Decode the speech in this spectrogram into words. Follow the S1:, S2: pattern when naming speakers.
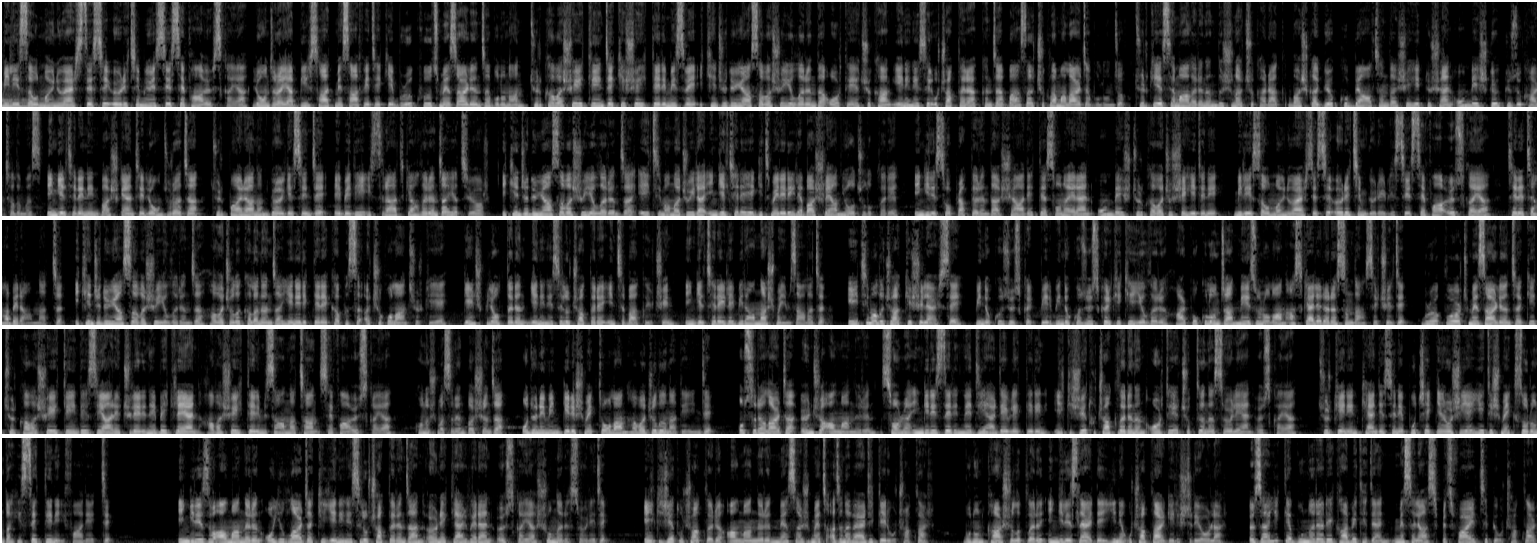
S1: Milli Savunma Üniversitesi öğretim üyesi Sefa Özkaya, Londra'ya bir saat mesafedeki Brookwood mezarlığında bulunan Türk Hava Şehitliğindeki şehitlerimiz ve İkinci Dünya Savaşı yıllarında ortaya çıkan yeni nesil uçaklar hakkında bazı açıklamalarda bulundu. Türkiye semalarının dışına çıkarak başka gök kubbe altında şehit düşen 15 gökyüzü kartalımız, İngiltere'nin başkenti Londra'da Türk bayrağının gölgesinde ebedi istirahatgahlarında yatıyor. İkinci Dünya Savaşı yıllarında eğitim amacıyla İngiltere'ye gitmeleriyle başlayan yolculukları, İngiliz topraklarında şehadetle sona eren 15 Türk havacı şehidini Milli Savunma Üniversitesi öğretim görevlisi Sefa Özkaya TRT Haber'e anlattı. İkinci Dünya Savaşı yıllarında havacılık alanında yeniliklere kapısı açık olan Türkiye, genç pilotların yeni nesil uçaklara intibakı için İngiltere ile bir anlaşma imzaladı. Eğitim alacak kişilerse 1941-1942 yılları Harp Okulu'ndan mezun olan askerler arasından seçildi. Brookwood mezarlığındaki Türk Hava Şehitliği'nde ziyaretçilerini bekleyen hava şehitlerimizi anlatan Sefa Özkaya, konuşmasının başında o dönemin gelişmekte olan havacılığına değindi. O sıralarda önce Almanların, sonra İngilizlerin ve diğer devletlerin ilk jet uçaklarının ortaya çıktığını söyleyen Özkaya, Türkiye'nin kendisini bu teknolojiye yetişmek zorunda hissettiğini ifade etti. İngiliz ve Almanların o yıllardaki yeni nesil uçaklarından örnekler veren Özkaya şunları söyledi. İlk jet uçakları Almanların Messerschmitt adını verdikleri uçaklar. Bunun karşılıkları İngilizler de yine uçaklar geliştiriyorlar. Özellikle bunlara rekabet eden mesela Spitfire tipi uçaklar.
